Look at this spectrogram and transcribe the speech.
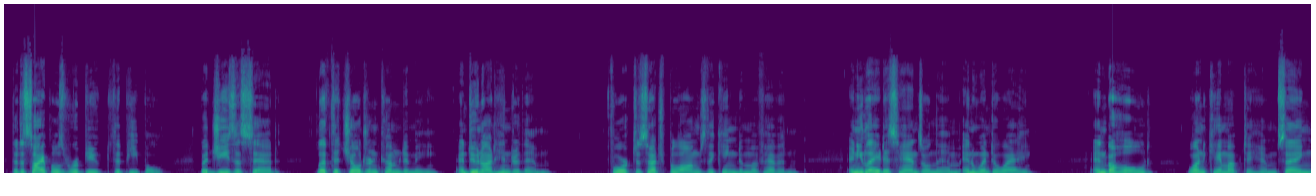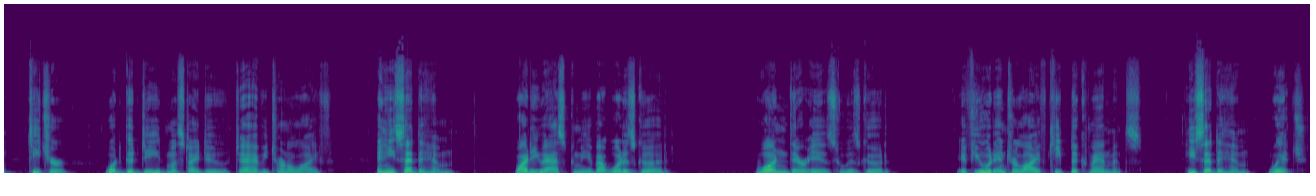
The disciples rebuked the people, but Jesus said, let the children come to me, and do not hinder them, for to such belongs the kingdom of heaven. And he laid his hands on them, and went away. And behold, one came up to him, saying, Teacher, what good deed must I do to have eternal life? And he said to him, Why do you ask me about what is good? One there is who is good. If you would enter life, keep the commandments. He said to him, Which?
